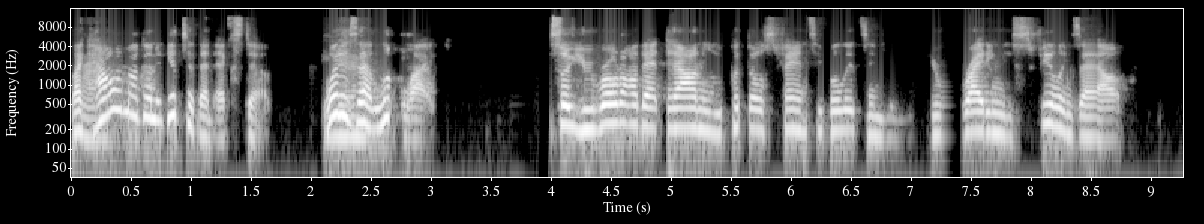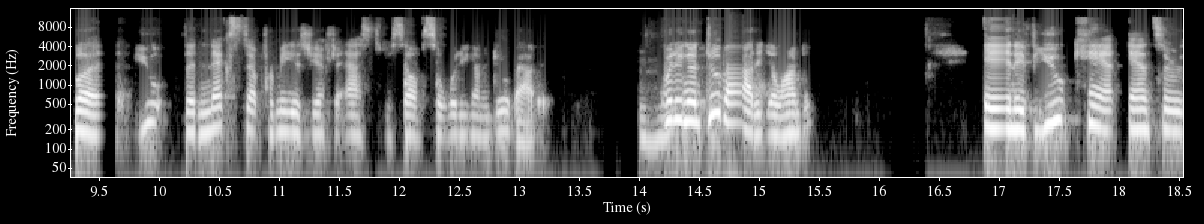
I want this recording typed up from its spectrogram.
like right. how am i going to get to that next step what yeah. does that look like so you wrote all that down and you put those fancy bullets and you're writing these feelings out but you the next step for me is you have to ask yourself so what are you going to do about it mm-hmm. what are you going to do about it yolanda and if you can't answer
